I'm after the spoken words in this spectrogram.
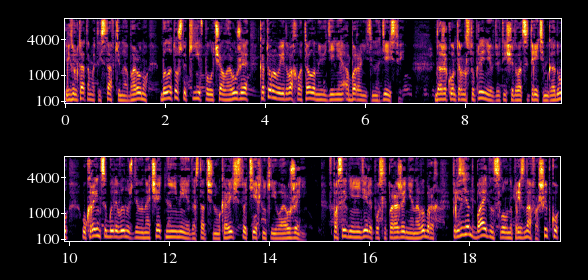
Результатом этой ставки на оборону было то, что Киев получал оружие, которого едва хватало на ведение оборонительных действий. Даже контрнаступление в 2023 году украинцы были вынуждены начать, не имея достаточного количества техники и вооружений. В последние недели после поражения на выборах президент Байден, словно признав ошибку,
